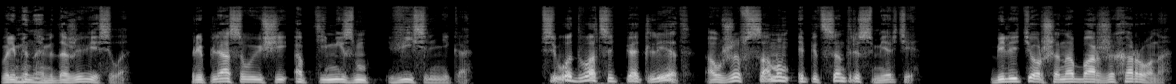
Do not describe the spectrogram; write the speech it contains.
Временами даже весело. Приплясывающий оптимизм висельника. Всего 25 лет, а уже в самом эпицентре смерти. Билетерша на барже Харона.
